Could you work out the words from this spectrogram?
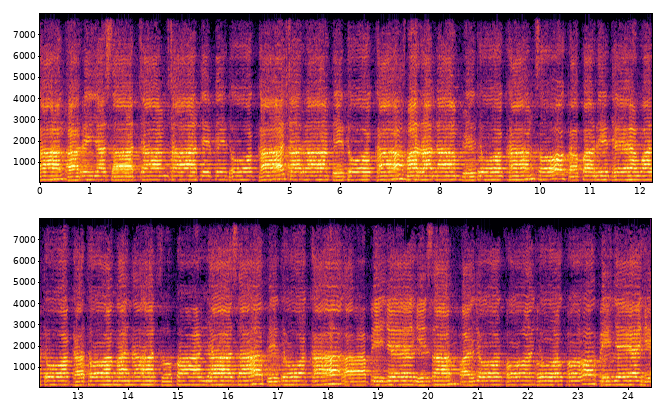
ขังอริยสัจจังชาติปิทุกขาชาราติทุกขังมรณะปิทุกขังโสกปริเทวทุกขโทมนัสสุปายาสาปิทุกขาอปิเยหิสัมปโยโคทุกขปิเยหิ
